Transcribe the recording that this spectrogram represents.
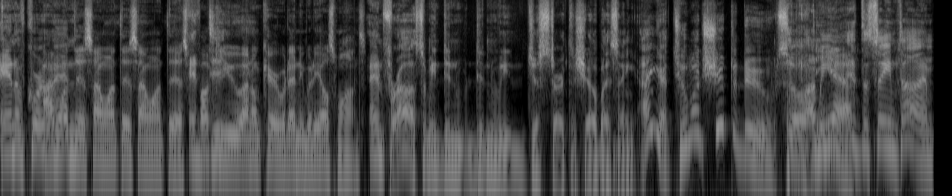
And of course, I want this, I want this, I want this. Fuck did- you, I don't care what anybody else wants. And for us, I mean, didn't didn't we just start the show by saying I got too much shit to do? So I mean, Yeah. at the same time,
